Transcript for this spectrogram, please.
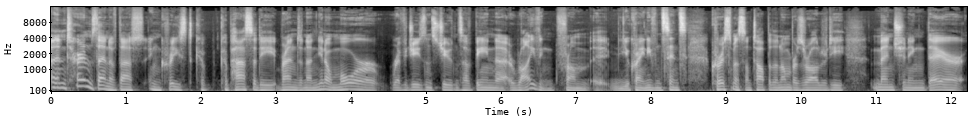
And in terms then of that increased capacity, Brendan, and you know more refugees and students have been uh, arriving from uh, Ukraine even since Christmas. On top of the numbers are already mentioning there,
